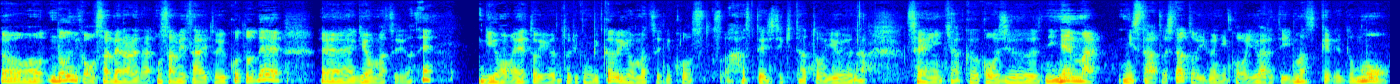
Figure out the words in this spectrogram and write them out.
どうにか収められない、収めたいということで、えー、祇園祭りがね、祇園へという取り組みから祇園祭にこう発展してきたというような1152年前にスタートしたというふうにこう言われていますけれども、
